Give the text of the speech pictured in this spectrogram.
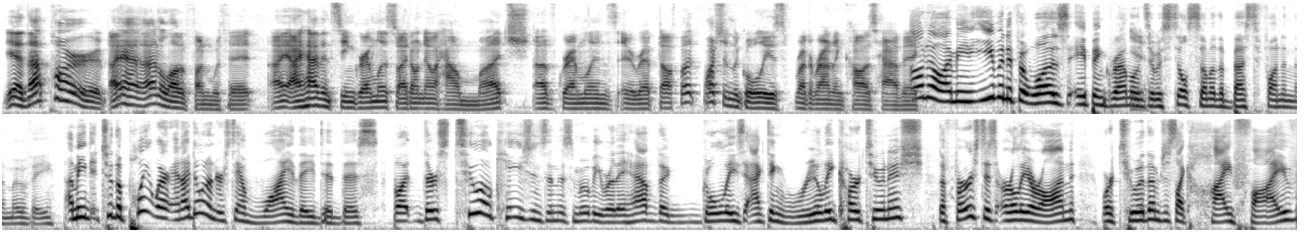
Yeah, that part I had, I had a lot of fun with it. I, I haven't seen Gremlins, so I don't know how much of Gremlins it ripped off. But watching the ghoulies run around and cause havoc. Oh no, I mean, even if it was aping gremlins, it was still some of the best fun in the movie. I mean, to the point where, and I don't understand why they did this, but there's two occasions in this movie where they have the ghoulies acting really cartoonish. The first is earlier on, where two of them just like high five,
